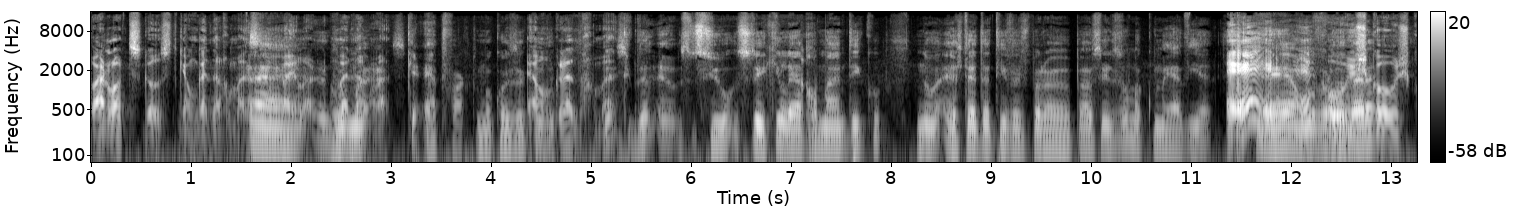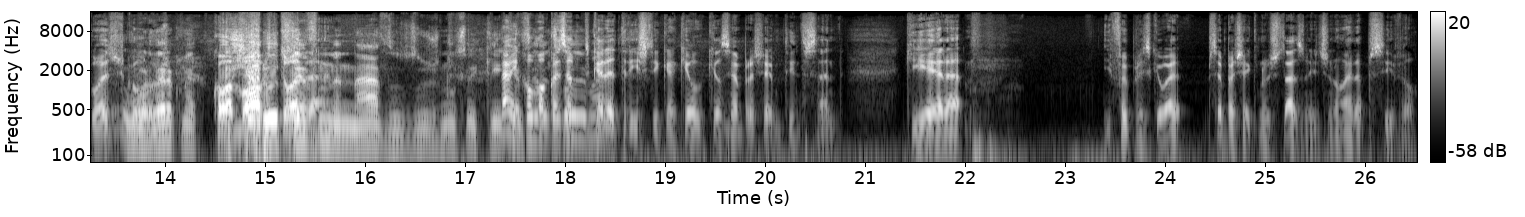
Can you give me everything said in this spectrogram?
Arlott's Ghost, que é um grande romance é, do Baylor. Um grande uma, romance. É de facto uma coisa que. É um grande romance. Que, se, se aquilo é romântico, no, as tentativas para, para ser uma comédia. É, é, uma é, verdadeira, com os, coisas, com, verdadeira comédia. com a mob toda. envenenados, os não sei o quê. Não, e com uma coisa muito característica que eu, que eu sempre achei muito interessante, que era. E foi por isso que eu sempre achei que nos Estados Unidos não era possível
